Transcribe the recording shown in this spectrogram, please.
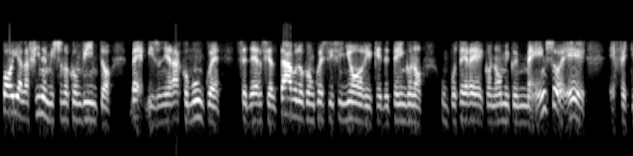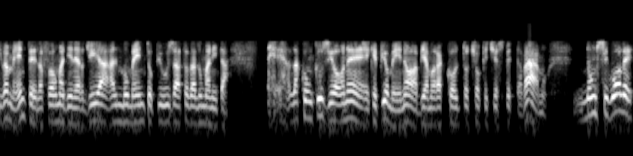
Poi alla fine mi sono convinto, beh, bisognerà comunque sedersi al tavolo con questi signori che detengono un potere economico immenso e effettivamente la forma di energia al momento più usata dall'umanità. Eh, la conclusione è che più o meno abbiamo raccolto ciò che ci aspettavamo. Non si vuole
